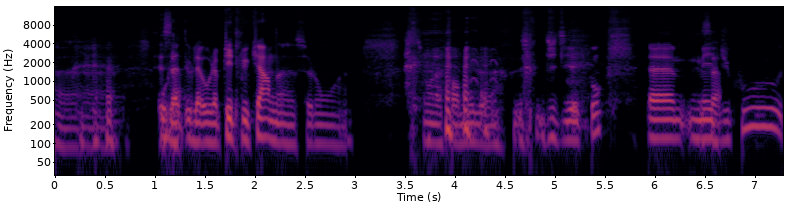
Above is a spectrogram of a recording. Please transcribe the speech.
euh, ou, la, ou, la, petite lucarne, selon, selon la formule du Dietpont. Euh, mais du coup,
